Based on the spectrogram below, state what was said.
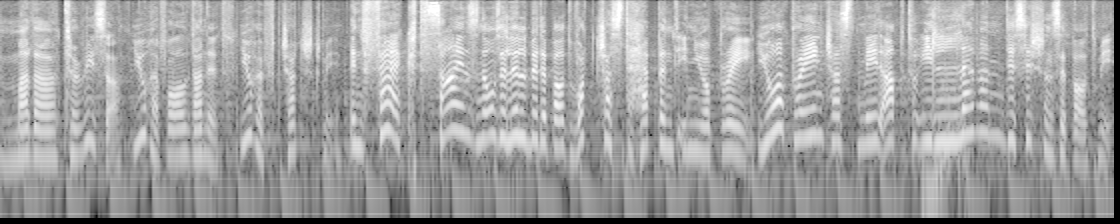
Mother Teresa, you have all done it. You have judged me. In fact, science knows a little bit about what just happened in your brain. Your brain just made up to 11 decisions about me.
